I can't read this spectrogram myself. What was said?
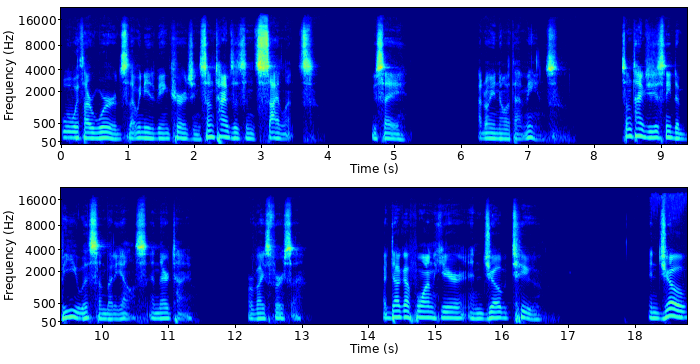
with our words that we need to be encouraging, sometimes it's in silence. You say, I don't even know what that means. Sometimes you just need to be with somebody else in their time, or vice versa. I dug up one here in Job 2. In Job,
